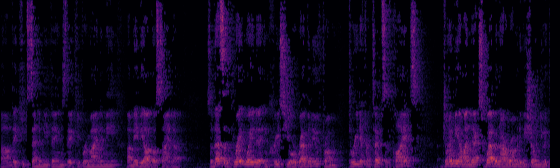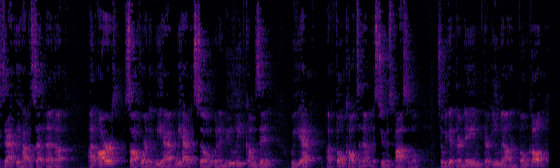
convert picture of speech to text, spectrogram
Um, they keep sending me things. They keep reminding me. Uh, maybe I'll go sign up. So that's a great way to increase your revenue from three different types of clients. Join me on my next webinar where I'm going to be showing you exactly how to set that up. On our software that we have, we have it so when a new lead comes in, we have a phone call to them as soon as possible. So we get their name, their email, and phone call,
